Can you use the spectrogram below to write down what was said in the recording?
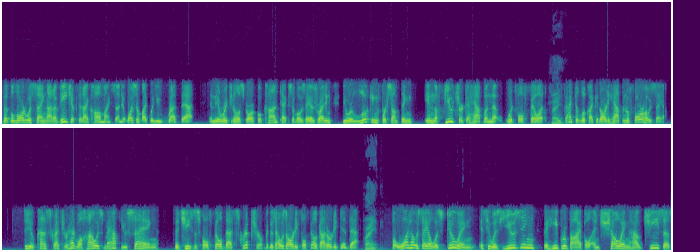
that the Lord was saying, Out of Egypt did I call my son. It wasn't like when you read that in the original historical context of Hosea's writing, you were looking for something in the future to happen that would fulfill it. Right. In fact, it looked like it already happened before Hosea. So you kind of scratch your head. Well, how is Matthew saying that Jesus fulfilled that scripture because that was already fulfilled. God already did that. Right. But what Hosea was doing is he was using the Hebrew Bible and showing how Jesus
